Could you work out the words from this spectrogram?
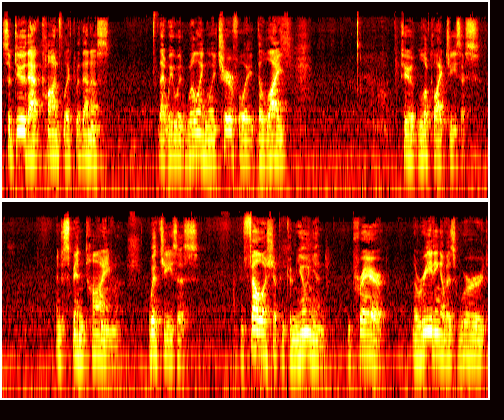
Subdue that conflict within us, that we would willingly, cheerfully delight to look like Jesus and to spend time with Jesus in fellowship and communion and prayer, the reading of His Word,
